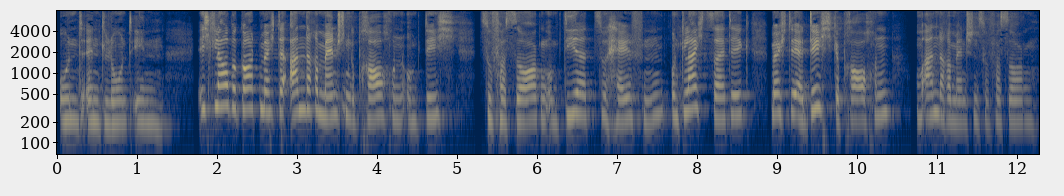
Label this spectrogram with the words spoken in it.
und entlohnt ihn. Ich glaube, Gott möchte andere Menschen gebrauchen, um dich zu versorgen, um dir zu helfen. Und gleichzeitig möchte er dich gebrauchen, um andere Menschen zu versorgen.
